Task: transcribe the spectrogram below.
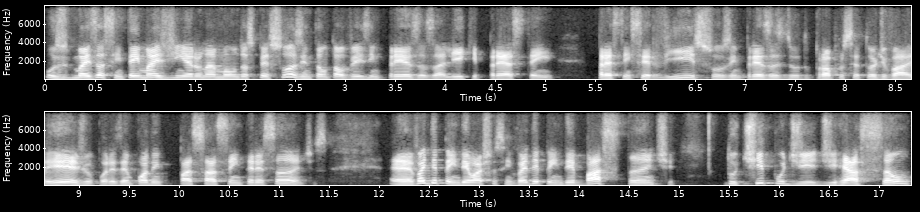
os, mas assim tem mais dinheiro na mão das pessoas, então talvez empresas ali que prestem prestem serviços, empresas do, do próprio setor de varejo, por exemplo, podem passar a ser interessantes. É, vai depender, eu acho assim, vai depender bastante do tipo de, de reação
